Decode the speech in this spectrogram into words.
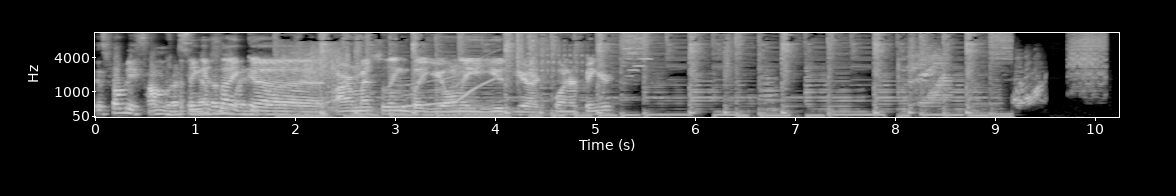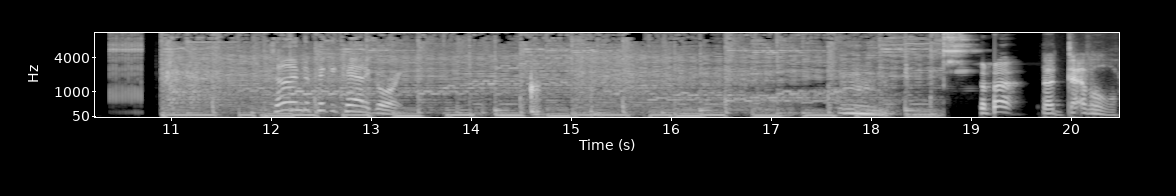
it's probably thumb wrestling. I think it's don't know why like they call it. uh, arm wrestling, but you only use your pointer finger. Time to pick a category. Ba-ba. The devil.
